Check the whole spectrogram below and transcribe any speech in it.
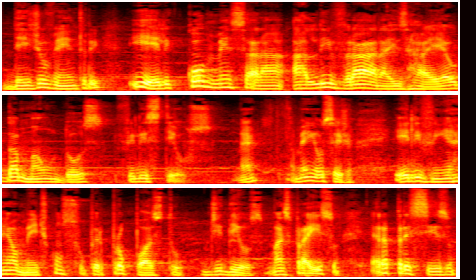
desde o ventre, e ele começará a livrar a Israel da mão dos filisteus. Né? Amém? Ou seja, ele vinha realmente com super propósito de Deus, mas para isso era preciso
